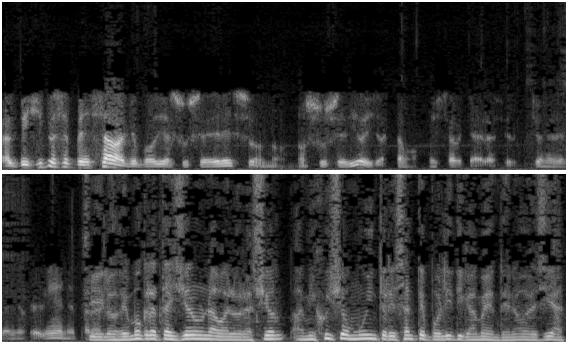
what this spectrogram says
al principio se pensaba que podía suceder eso, no, no sucedió y ya estamos muy cerca de las elecciones del año que viene. Sí, los demócratas hicieron una valoración, a mi juicio, muy interesante políticamente, ¿no? Decían,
